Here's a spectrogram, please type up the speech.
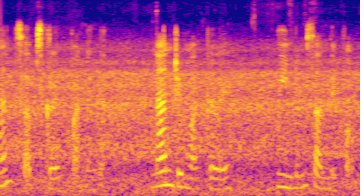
அண்ட் சப்ஸ்கிரைப் பண்ணுங்கள் நன்றி மக்களே. மீண்டும் சந்திப்போம்.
